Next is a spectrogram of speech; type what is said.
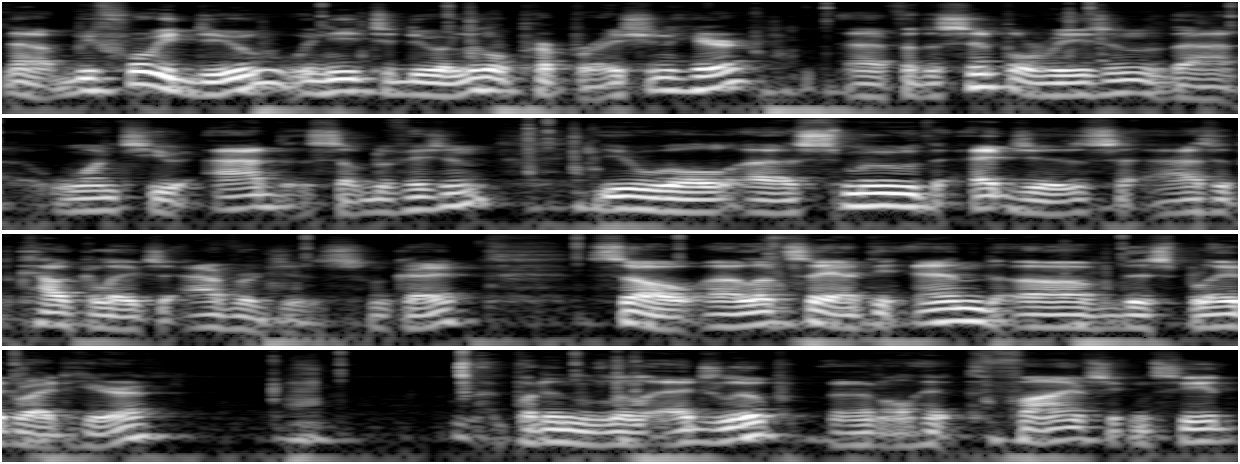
Now, before we do, we need to do a little preparation here uh, for the simple reason that once you add subdivision, you will uh, smooth edges as it calculates averages, okay? So uh, let's say at the end of this blade right here, I put in a little edge loop and I'll hit five so you can see it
